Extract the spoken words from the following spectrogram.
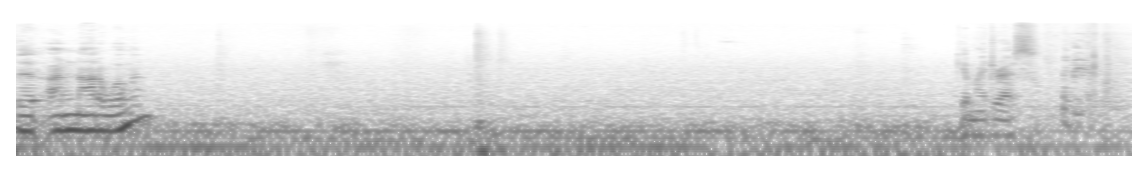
that I'm not a woman? Get my dress.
